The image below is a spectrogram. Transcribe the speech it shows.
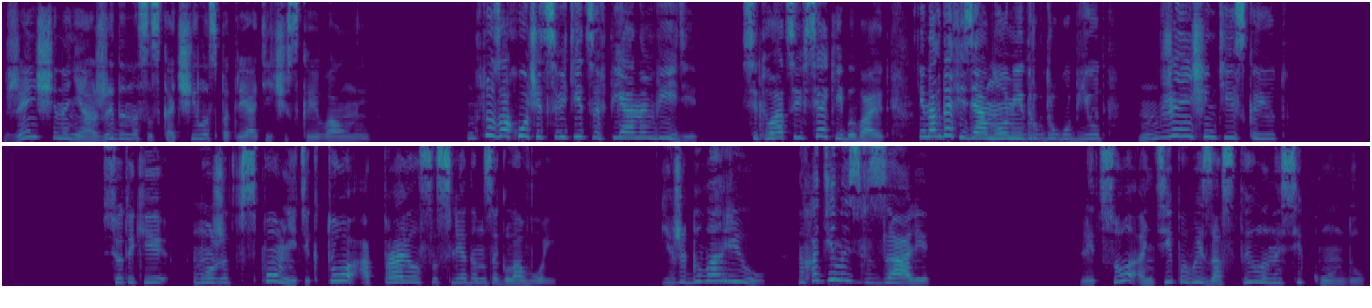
Женщина неожиданно соскочила с патриотической волны. Ну, кто захочет светиться в пьяном виде? Ситуации всякие бывают. Иногда физиономии друг другу бьют, женщин тискают. Все-таки, может, вспомните, кто отправился следом за главой? Я же говорю, находилась в зале, Лицо Антиповой застыло на секунду.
